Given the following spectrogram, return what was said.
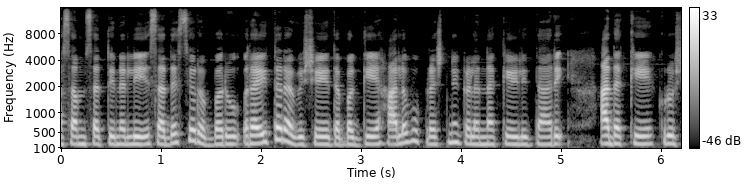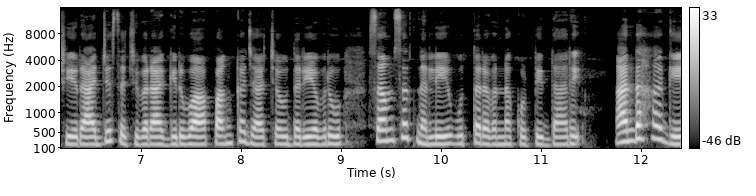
ಸಂಸತ್ತಿನಲ್ಲಿ ಸದಸ್ಯರೊಬ್ಬರು ರೈತರ ವಿಷಯದ ಬಗ್ಗೆ ಹಲವು ಪ್ರಶ್ನೆಗಳನ್ನು ಕೇಳಿದ್ದಾರೆ. ಅದಕ್ಕೆ ಕೃಷಿ ರಾಜ್ಯ ಸಚಿವರಾಗಿರುವ ಪಂಕಜ ಚೌಧರಿ ಅವರು ಸಂಸತ್ನಲ್ಲಿ ಉತ್ತರವನ್ನು ಕೊಟ್ಟಿದ್ದಾರೆ. ಅಂದಹಾಗೆ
